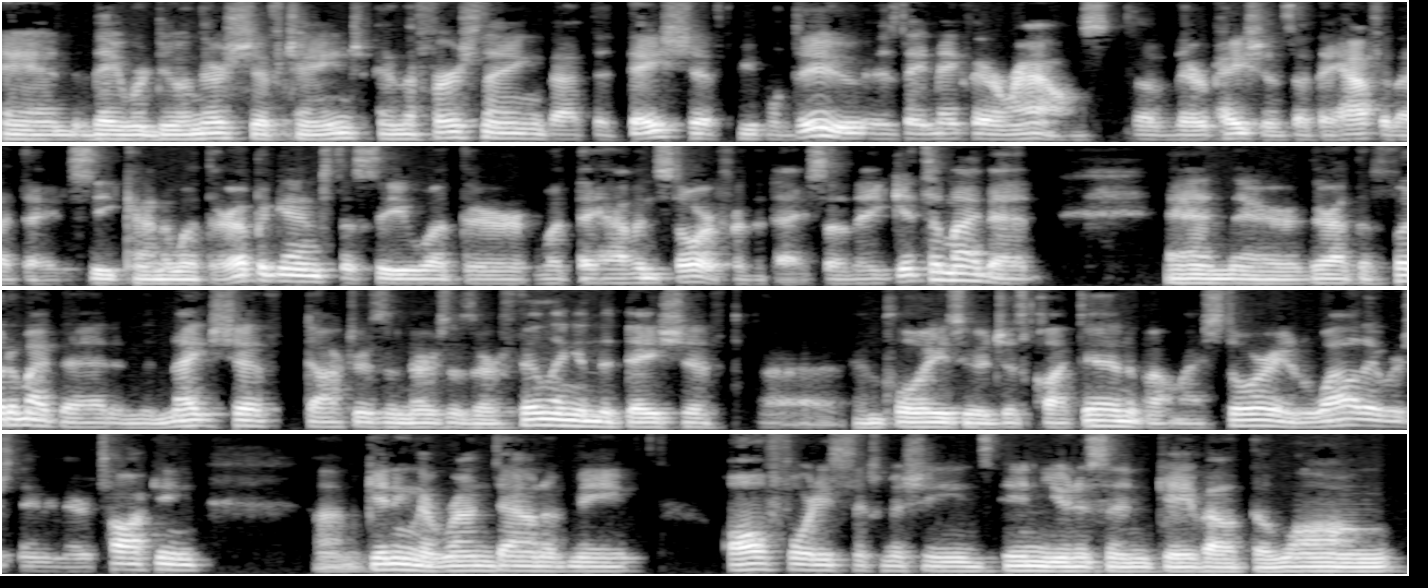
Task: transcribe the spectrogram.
and they were doing their shift change. And the first thing that the day shift people do is they make their rounds of their patients that they have for that day to see kind of what they're up against, to see what they're what they have in store for the day. So they get to my bed and they're they're at the foot of my bed and the night shift. Doctors and nurses are filling in the day shift uh, employees who had just clocked in about my story. And while they were standing there talking um, getting the rundown of me all 46 machines in unison gave out the long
